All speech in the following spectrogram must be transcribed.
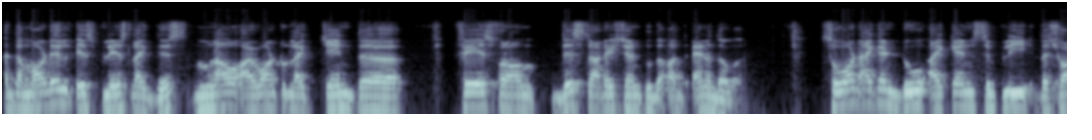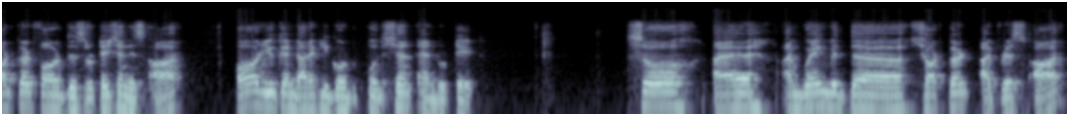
the model is placed like this. Now i want to like change the face from this direction to the other another one so what i can do i can simply the shortcut for this rotation is r or you can directly go to position and rotate. So i i'm going with the shortcut i press r.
